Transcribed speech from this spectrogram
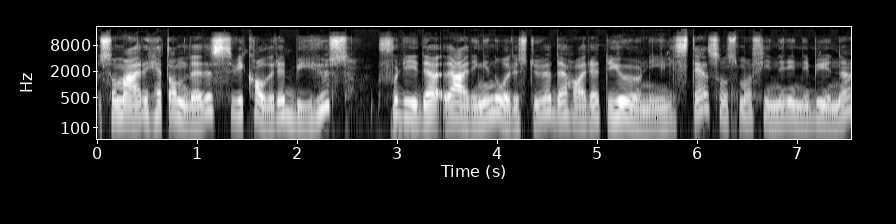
som er helt annerledes. Vi kaller det et byhus. Fordi det, det er ingen årestue. Det har et hjørneildsted, sånn som man finner inne i byene.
